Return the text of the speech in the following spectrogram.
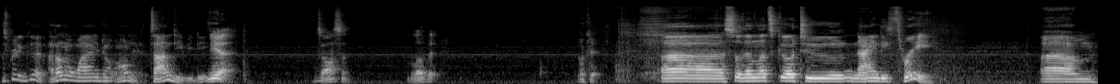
it's pretty good. I don't know why I don't own it. It's on DVD. Yeah, it's awesome. Love it. Okay. Uh, so then let's go to '93. Um,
